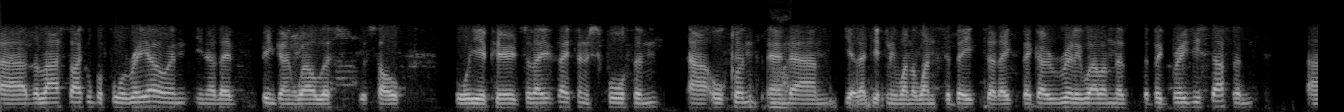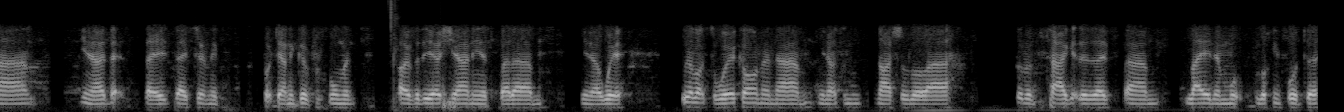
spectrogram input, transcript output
uh, the last cycle before Rio, and you know they've been going well this this whole four year period. So they they finished fourth in uh, Auckland, and right. um, yeah, they're definitely one of the ones to beat. So they they go really well in the, the big breezy stuff, and um, you know they they certainly put down a good performance over the Oceanias, but um, you know we're we got lots to work on, and um, you know it's a nice little uh, sort of target that they've um, laid, and we're looking forward to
